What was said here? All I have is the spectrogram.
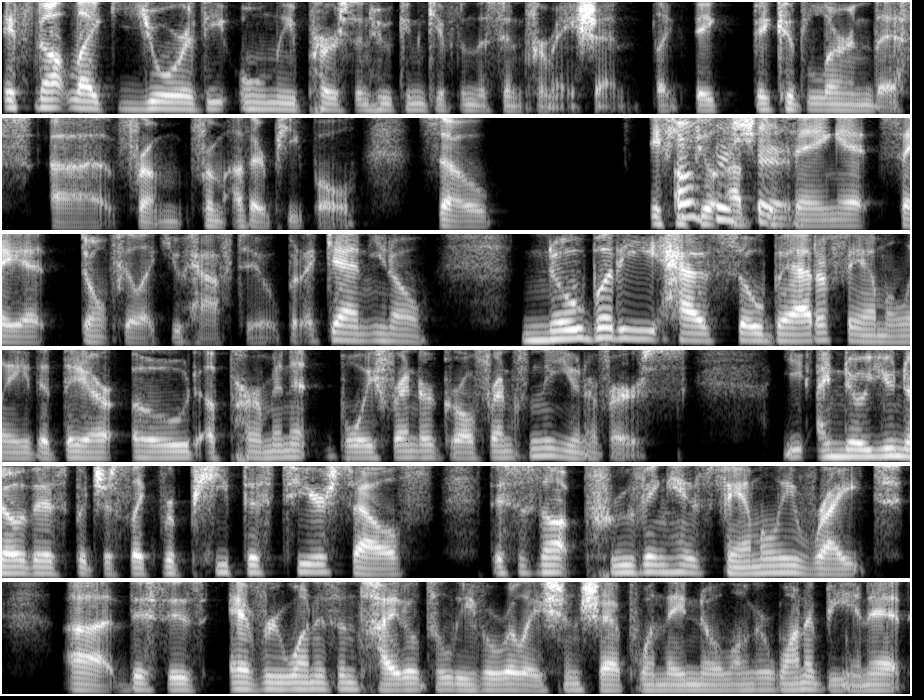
it's not like you're the only person who can give them this information. Like they they could learn this uh, from from other people. So if you oh, feel up sure. to saying it, say it. Don't feel like you have to. But again, you know, nobody has so bad a family that they are owed a permanent boyfriend or girlfriend from the universe. I know you know this, but just like repeat this to yourself. This is not proving his family right. Uh, this is everyone is entitled to leave a relationship when they no longer want to be in it.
